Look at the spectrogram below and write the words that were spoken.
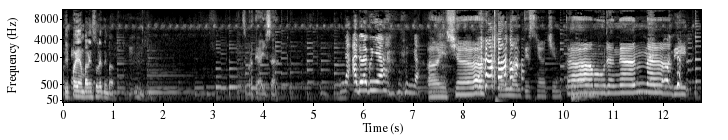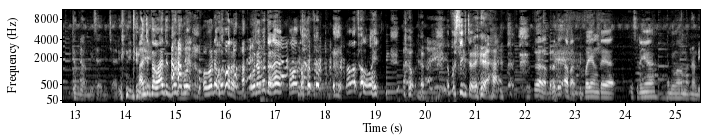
tipe yang paling sulit nih bang. Mm. seperti Aisyah nggak ada lagunya nggak Aisyah romantisnya cintamu dengan Nabi itu nggak bisa dicari di dunia Lanjut tuh, lanjut. Gue udah, put- oh, gua udah puter, Gua udah puter. Eh, tolong, tolong, tolong, tolong, woi. Udah, pusing coy. Nah, berarti apa? Tipe yang kayak istrinya Nabi Muhammad. Nabi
